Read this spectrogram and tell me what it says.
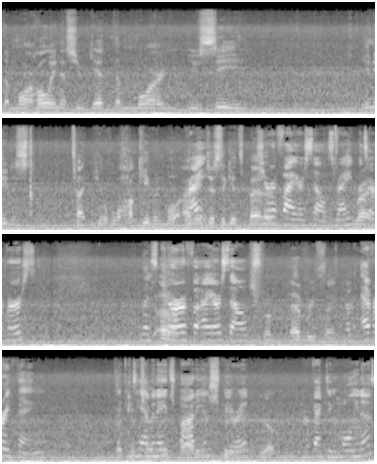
the more holiness you get, the more you see you need to tighten your walk even more. I Right. mean, just it gets better. Purify ourselves. Right. What's Right. our verse? Let's Uh, purify ourselves from everything from everything that contaminates body and spirit, Yep. perfecting holiness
